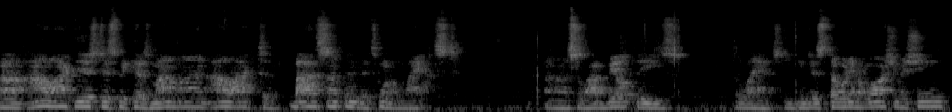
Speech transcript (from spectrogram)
Uh, I like this just because my mind, I like to buy something that's gonna last. Uh, so I built these to last. You can just throw it in a washing machine,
